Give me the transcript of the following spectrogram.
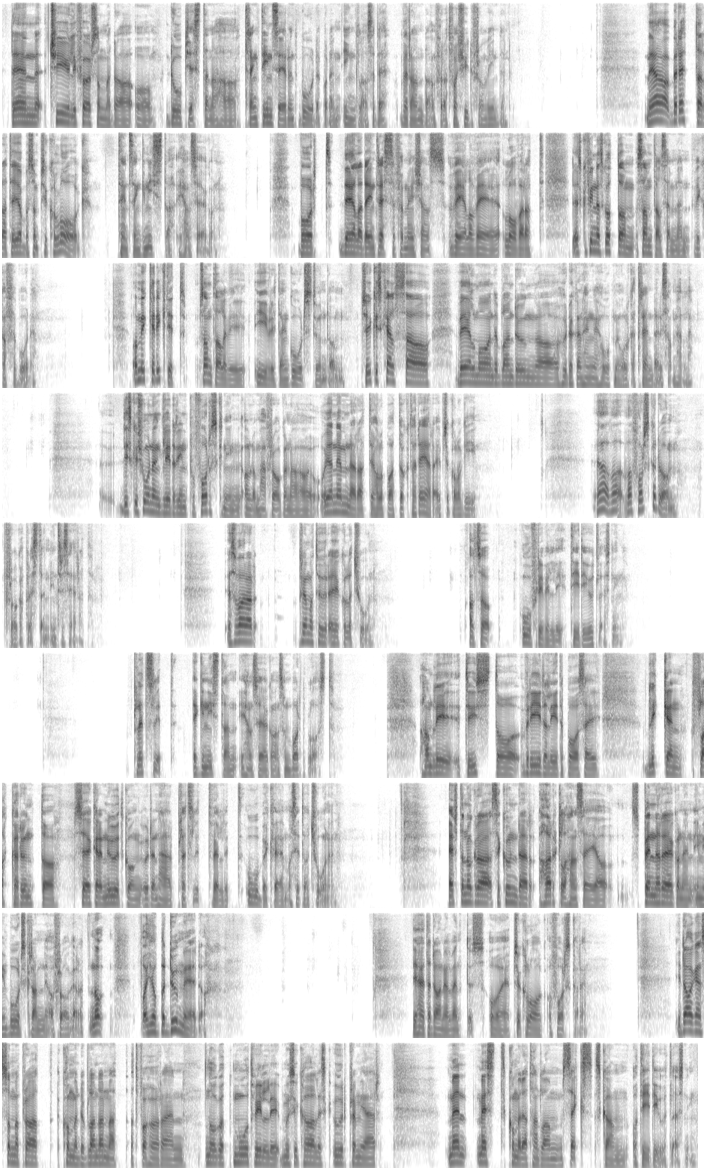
Det är en kylig försommardag och dopgästerna har trängt in sig runt bordet på den inglasade verandan för att få skydd från vinden. När jag berättar att jag jobbar som psykolog tänds en gnista i hans ögon. Vårt delade intresse för människans väl och ve lovar att det skulle finnas gott om samtalsämnen vid kaffebordet. Och mycket riktigt samtalar vi ivrigt en god stund om psykisk hälsa och välmående bland unga och hur det kan hänga ihop med olika trender i samhället. Diskussionen glider in på forskning om de här frågorna och jag nämner att jag håller på att doktorera i psykologi. Ja, vad, vad forskar du om? frågar prästen intresserat. Jag svarar prematur ejakulation. Alltså ofrivillig tidig utlösning. Plötsligt är gnistan i hans ögon som bortblåst. Han blir tyst och vrider lite på sig. Blicken flackar runt och söker en utgång ur den här plötsligt väldigt obekväma situationen. Efter några sekunder harklar han sig och spänner ögonen i min bordsgranne och frågar att Nå, vad jobbar du med då? Jag heter Daniel Ventus och är psykolog och forskare. I dagens sommarprat kommer du bland annat att få höra en något motvillig musikalisk urpremiär. Men mest kommer det att handla om sex, skam och tidig utlösning.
